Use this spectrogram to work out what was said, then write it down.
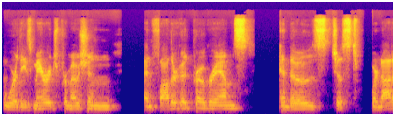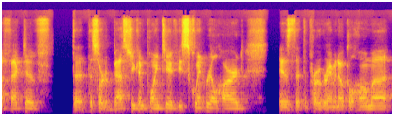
were these marriage promotion and fatherhood programs, and those just were not effective. The the sort of best you can point to, if you squint real hard, is that the program in Oklahoma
